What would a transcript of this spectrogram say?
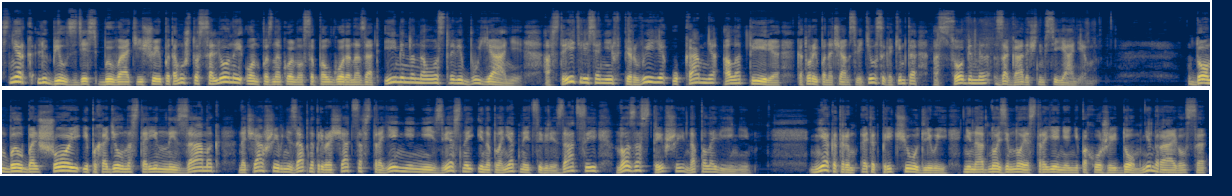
Снерк любил здесь бывать еще и потому, что с Аленой он познакомился полгода назад именно на острове Буяни, а встретились они впервые у камня Алатыря, который по ночам светился каким-то особенно загадочным сиянием. Дом был большой и походил на старинный замок, начавший внезапно превращаться в строение неизвестной инопланетной цивилизации, но застывшей наполовине. Некоторым этот причудливый, ни на одно земное строение не похожий дом не нравился.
